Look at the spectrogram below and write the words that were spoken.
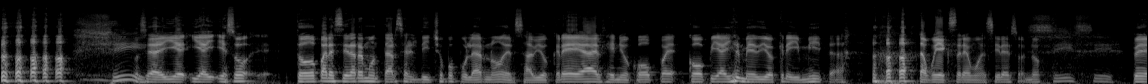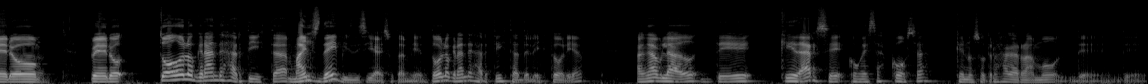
Sí. O sea, y, y- y eso, todo pareciera remontarse al dicho popular, ¿no? El sabio crea, el genio copia, copia y el mediocre imita. Está muy extremo decir eso, ¿no? Sí, sí. Pero, pero todos los grandes artistas, Miles Davis decía eso también, todos los grandes artistas de la historia han hablado de quedarse con esas cosas que nosotros agarramos de, de-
